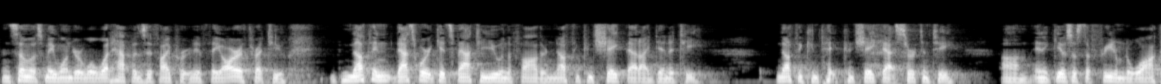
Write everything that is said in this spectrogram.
And some of us may wonder, well, what happens if I, if they are a threat to you? Nothing, that's where it gets back to you and the Father. Nothing can shake that identity. Nothing can, take, can shake that certainty. Um, and it gives us the freedom to walk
